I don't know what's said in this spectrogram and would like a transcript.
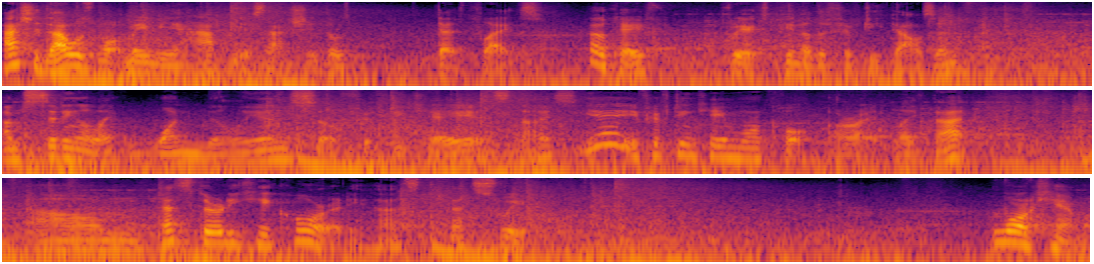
Actually, that was what made me happiest. Actually, those dead flags. Okay, free XP, another 50,000. I'm sitting at like 1 million, so 50k, it's nice. Yay, 15k more coal. Alright, like that. Um, that's 30k coal already. That's, that's sweet. More camo.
